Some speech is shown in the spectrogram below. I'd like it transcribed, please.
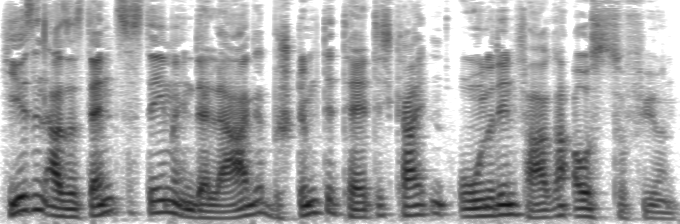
Hier sind Assistenzsysteme in der Lage, bestimmte Tätigkeiten ohne den Fahrer auszuführen,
